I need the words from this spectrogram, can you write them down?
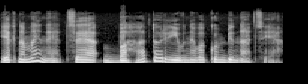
Як на мене, це багаторівнева комбінація.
